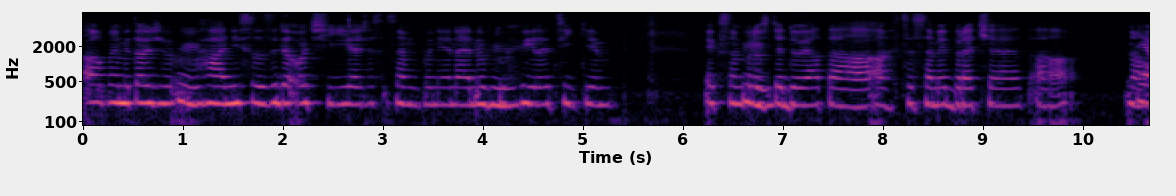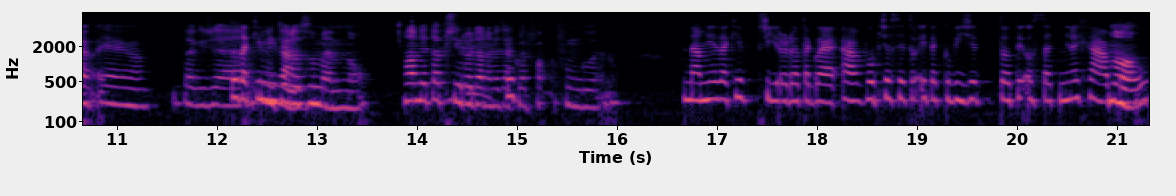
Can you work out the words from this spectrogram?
A úplně mi to, že mm. hání slzy do očí a že jsem úplně najednou mm-hmm. v tu mhm. chvíli cítím, jak jsem mm. prostě dojatá a chce se mi brečet a no. Jo, jo, jo. Takže to taky mi rozumím, no. Hlavně ta příroda nevím, takhle funguje, no na mě taky příroda takhle a občas je to i takový, že to ty ostatní nechápou, no.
